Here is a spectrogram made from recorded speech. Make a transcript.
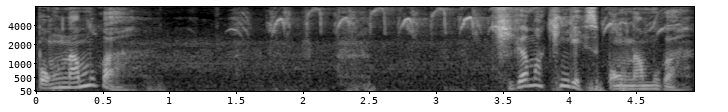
뽕나무가 기가 막힌 게 있어 뽕나무가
